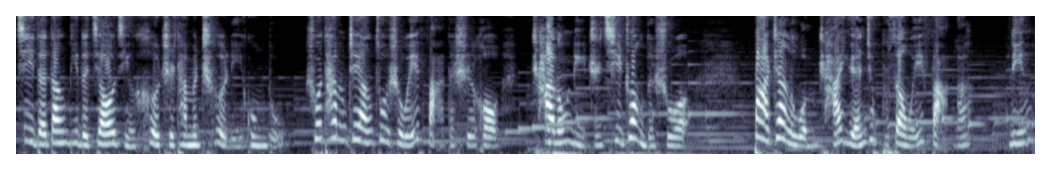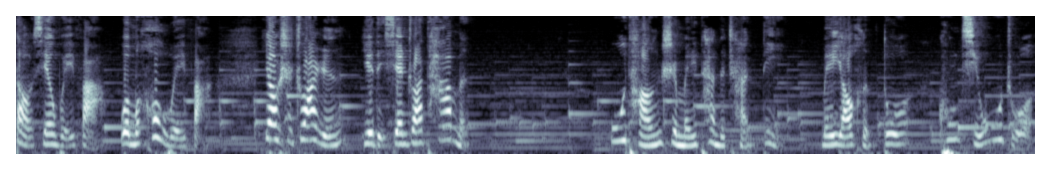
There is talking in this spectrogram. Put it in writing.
记得当地的交警呵斥他们撤离公路，说他们这样做是违法的时候，茶农理直气壮地说：“霸占了我们茶园就不算违法了，领导先违法，我们后违法，要是抓人也得先抓他们。”乌塘是煤炭的产地，煤窑很多，空气污浊。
